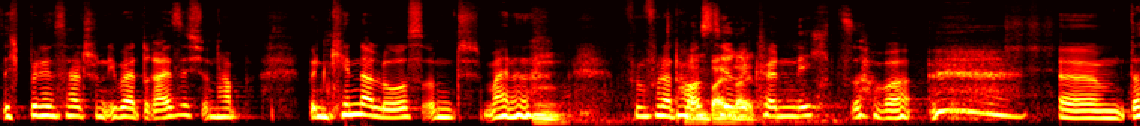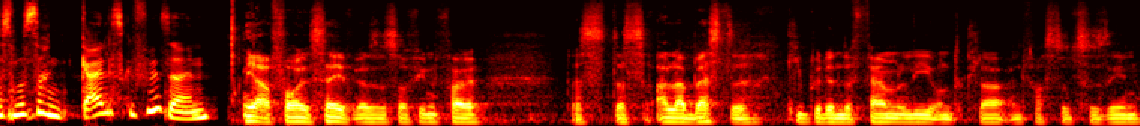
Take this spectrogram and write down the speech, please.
ich bin jetzt halt schon über 30 und hab, bin kinderlos und meine hm. 500 Haustiere können nichts, aber ähm, das muss doch ein geiles Gefühl sein. Ja, voll safe. Also es ist auf jeden Fall das, das Allerbeste. Keep it in the family und klar, einfach so zu sehen.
